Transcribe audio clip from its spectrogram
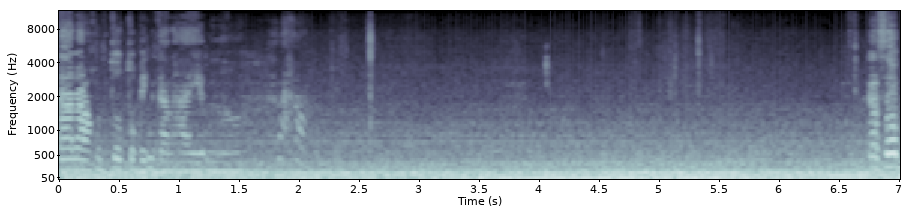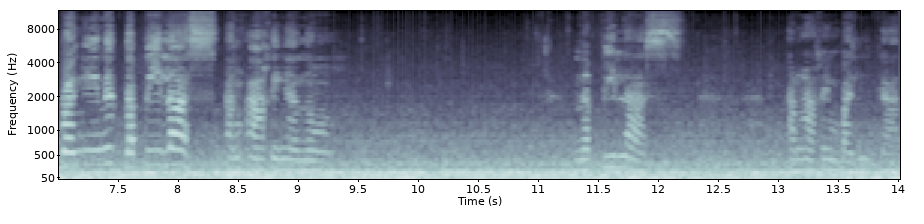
Para akong tutubing karayom, no? Kasobrang init, napilas ang aking ano, napilas ang aking balikat.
